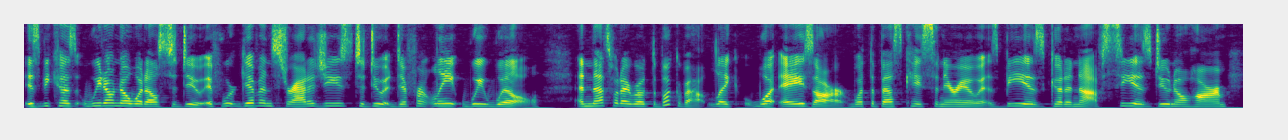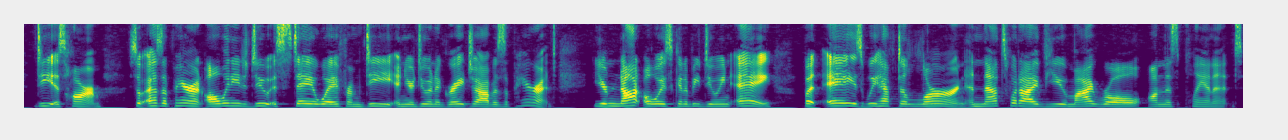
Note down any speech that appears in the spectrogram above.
is because we don't know what else to do. If we're given strategies to do it differently, we will. And that's what I wrote the book about. Like what A's are, what the best case scenario is. B is good enough. C is do no harm. D is harm. So as a parent, all we need to do is stay away from D and you're doing a great job as a parent. You're not always going to be doing A, but A's we have to learn. And that's what I view my role on this planet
